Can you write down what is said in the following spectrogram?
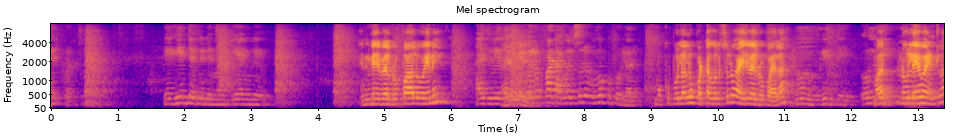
ఏర్పడుతుంది. ఎగింటే బిడ్డ మాకేం లేవు. ఎనిమిది వేల రూపాయలు పోయినాయి. ముక్కు పుల్లలు. ముక్కు పుల్లలు పట్ట గొలుసులు ఐదు వేల రూపాయల. మరి నువ్వు లేవా ఇంట్లో?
